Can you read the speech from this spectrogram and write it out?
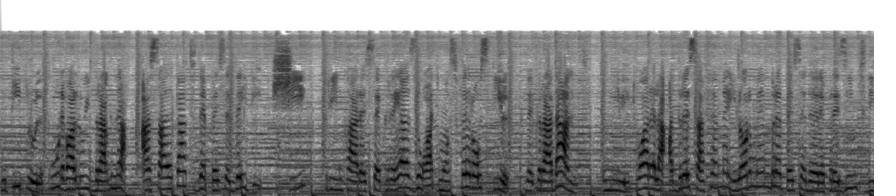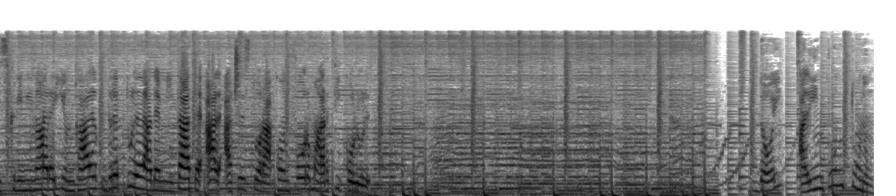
cu titlul Curva lui Dragnea, asaltat de PSD și, prin care se creează o atmosferă ostil, degradant, umilitoare la adresa femeilor membre PSD reprezint discriminare și încalc dreptul la demnitate al acestora conform articolul. Doi, alin. 1.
